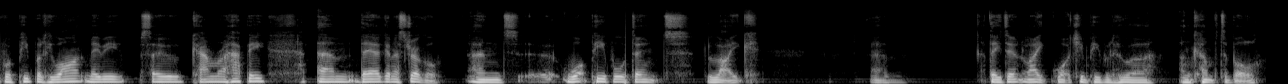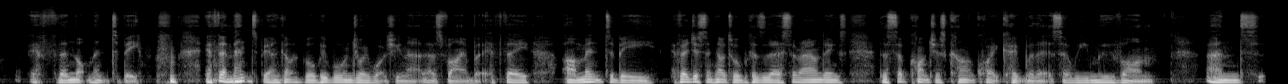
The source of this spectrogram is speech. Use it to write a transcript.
for people who aren't maybe so camera happy, um, they are going to struggle. And uh, what people don't like, um, they don't like watching people who are uncomfortable if they're not meant to be. if they're meant to be uncomfortable, people enjoy watching that. That's fine. But if they are meant to be, if they're just uncomfortable because of their surroundings, the subconscious can't quite cope with it. So we move on. And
